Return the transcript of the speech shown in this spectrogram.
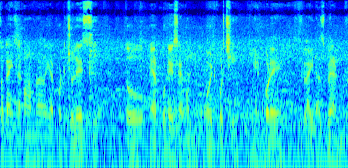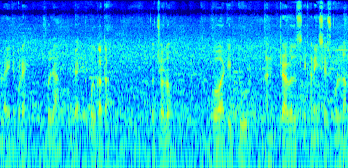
সো গাইজ এখন আমরা এয়ারপোর্টে চলে এসেছি। তো এয়ারপোর্টে এসে এখন ওয়েট করছি। এরপরে ফ্লাইট আসবে অ্যান্ড ফ্লাইটে করে সোজা ব্যাক টু কলকাতা। তো চলো, গুয়াহাটি ট্যুর অ্যান্ড ট্রাভেলস এখানেই শেষ করলাম।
